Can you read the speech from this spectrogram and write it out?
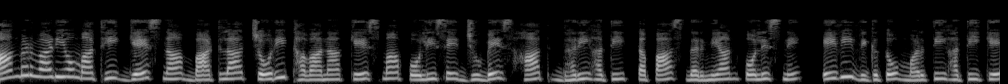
આંગણવાડીઓમાંથી ગેસના બાટલા ચોરી થવાના કેસમાં પોલીસે જુબેસ હાથ ધરી હતી. તપાસ દરમિયાન પોલીસને એવી વિગતો મળતી હતી કે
